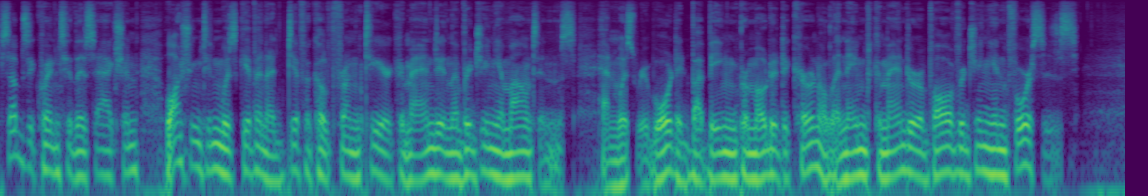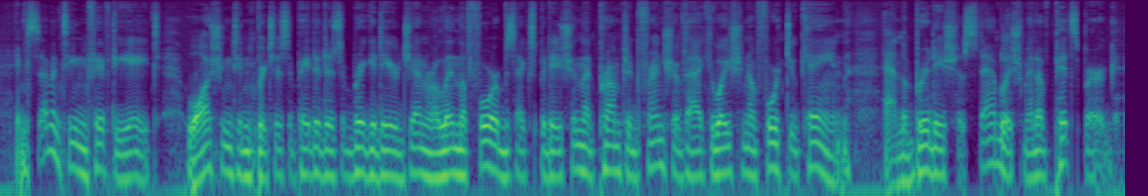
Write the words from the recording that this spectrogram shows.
Subsequent to this action, Washington was given a difficult frontier command in the Virginia mountains and was rewarded by being promoted to colonel and named commander of all Virginian forces. In 1758, Washington participated as a brigadier general in the Forbes expedition that prompted French evacuation of Fort Duquesne and the British establishment of Pittsburgh.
